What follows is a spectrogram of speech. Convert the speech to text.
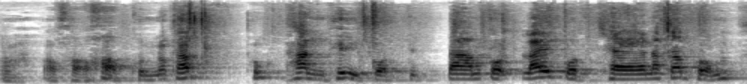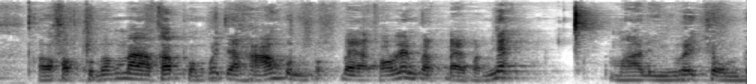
อขอขอบคุณนะครับ ทุกท่านที่กดติดตามกดไลค์กดแชร์นะครับ ผมขอขอบคุณมากๆครับ ผมก็จะหาหุ่นแปลกของเล่นแปลกๆแบบเนี้ย มารีวิวให้ชมส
